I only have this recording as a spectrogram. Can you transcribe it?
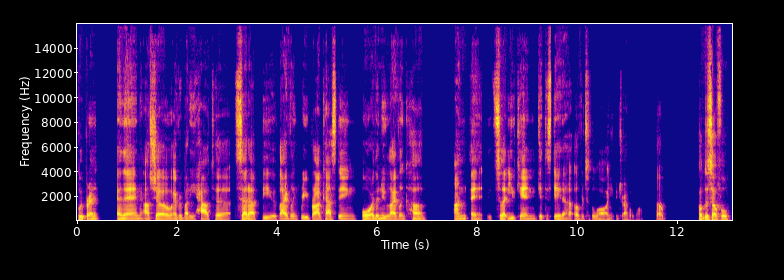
blueprint. And then I'll show everybody how to set up the LiveLink rebroadcasting or the new LiveLink hub on uh, so that you can get this data over to the wall and you can drive a wall. So hope this is helpful.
